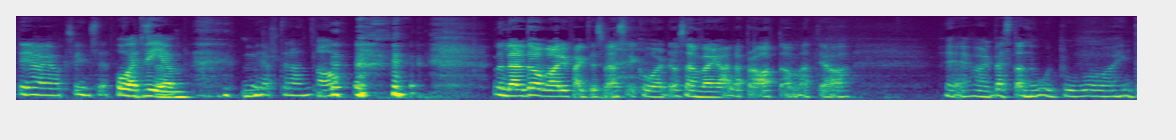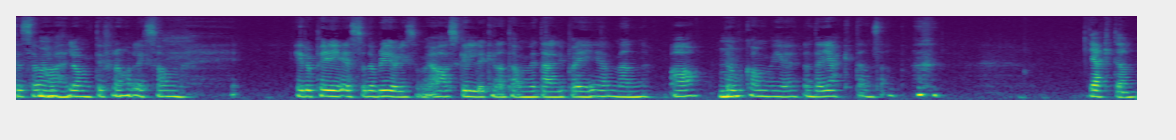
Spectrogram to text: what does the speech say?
det har jag också insett. På ett VM. I efterhand. Ja. Men där och då var det ju faktiskt svensk rekord och sen började alla prata om att jag eh, var bästa nordbo och inte så mm. långt ifrån liksom europeiskt så då blev det liksom, jag skulle kunna ta medalj på EM men ja, mm. då kom ju den där jakten sen. jakten?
